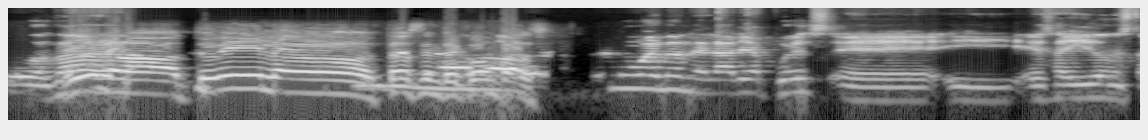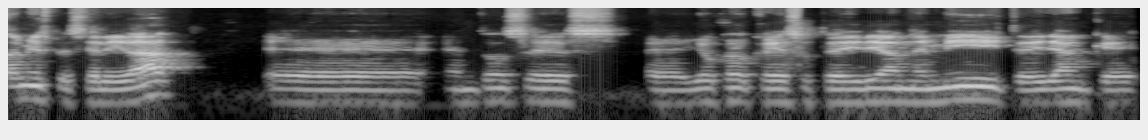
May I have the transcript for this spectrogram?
Dilo, tú dilo, estás entre compas. muy bueno en el área, pues, eh, y es ahí donde está mi especialidad. Eh, entonces, eh, yo creo que eso te dirían de mí te dirían que,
